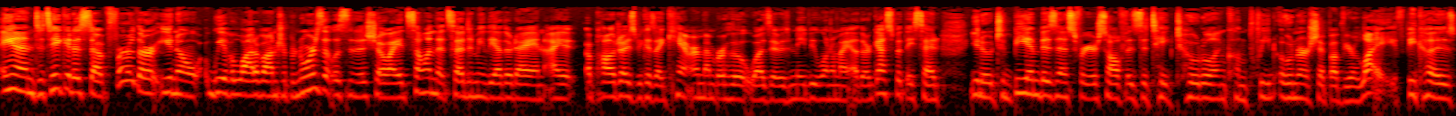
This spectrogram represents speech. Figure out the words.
And to take it a step further, you know, we have a lot of entrepreneurs that listen to the show. I had someone that said to me the other day, and I apologize because I can't remember who it was. It was maybe one of my other guests, but they said, you know, to be in business for yourself is to take total and complete ownership of your life because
